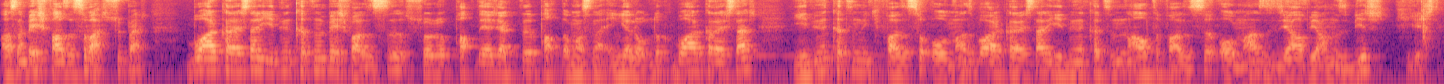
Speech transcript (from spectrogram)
Aslında 5 fazlası var süper. Bu arkadaşlar 7'nin katının 5 fazlası. Soru patlayacaktı. Patlamasına engel olduk. Bu arkadaşlar 7'nin katının 2 fazlası olmaz. Bu arkadaşlar 7'nin katının 6 fazlası olmaz. Cevap yalnız 1 geçtim.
